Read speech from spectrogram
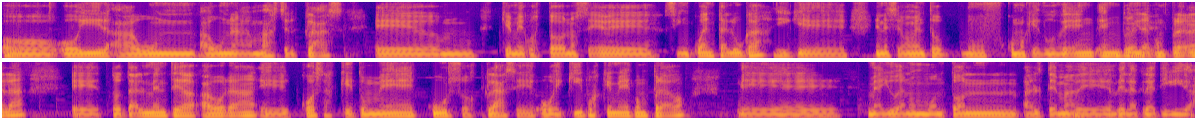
o, o ir a, un, a una masterclass eh, que me costó, no sé, 50 lucas y que en ese momento, uf, como que dudé en, en Duele, ir a comprarla. Eh, totalmente a- ahora, eh, cosas que tomé, cursos, clases o equipos que me he comprado, eh, me ayudan un montón al tema de, de la creatividad.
